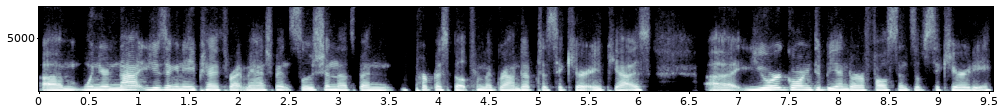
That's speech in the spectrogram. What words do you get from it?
Um, when you're not using an API threat management solution that's been purpose built from the ground up to secure APIs, uh, you're going to be under a false sense of security.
